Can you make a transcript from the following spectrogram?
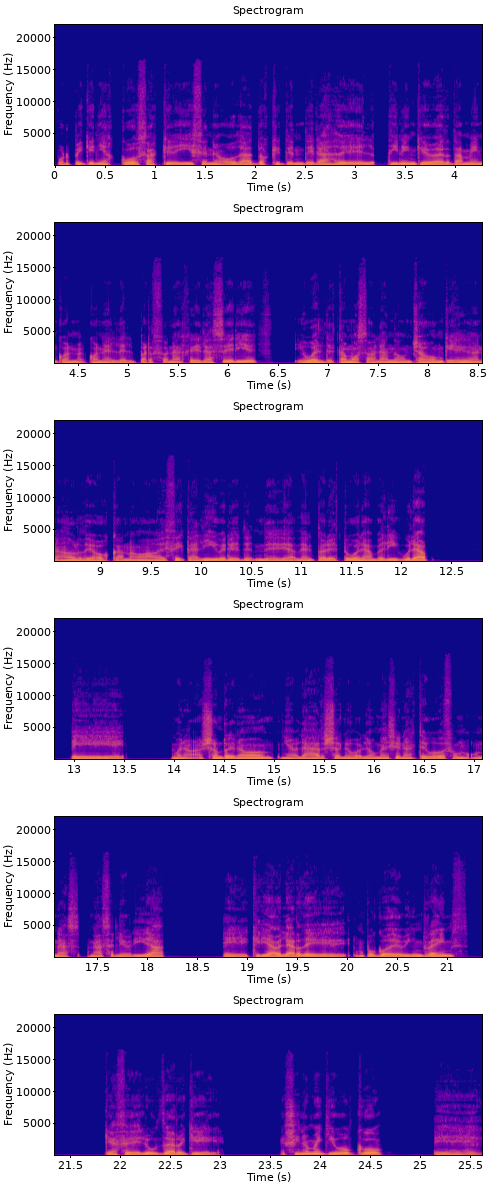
por pequeñas cosas que dicen o datos que te enterás de él, tienen que ver también con, con el del personaje de la serie. Igual, te estamos hablando de un chabón que es ganador de Oscar, ¿no? A ese calibre de, de, de actor estuvo en la película. Eh, bueno, John Reno, ni hablar, ya lo, lo mencionaste vos, un- una, una celebridad. Eh, quería hablar de un poco de Vin Rames, que hace de Luther, que, si no me equivoco, eh,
